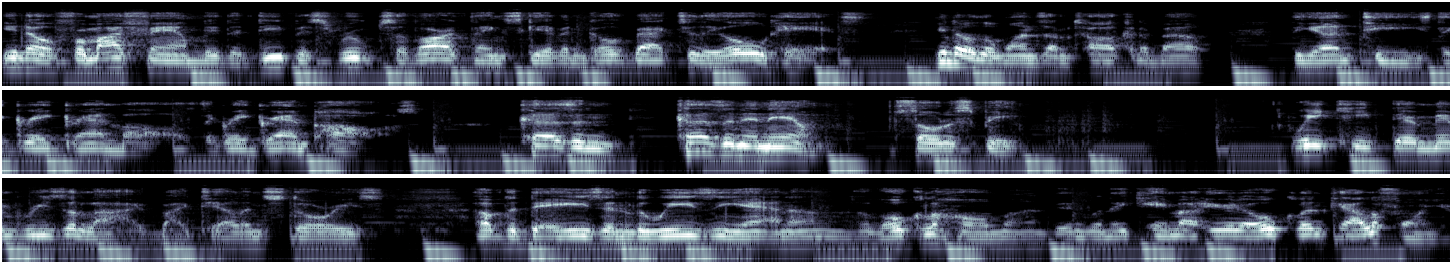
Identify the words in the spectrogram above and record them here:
You know, for my family, the deepest roots of our Thanksgiving go back to the old heads. You know, the ones I'm talking about the aunties, the great grandmas, the great grandpas, cousin, cousin and them, so to speak. We keep their memories alive by telling stories of the days in Louisiana, of Oklahoma, and then when they came out here to Oakland, California,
